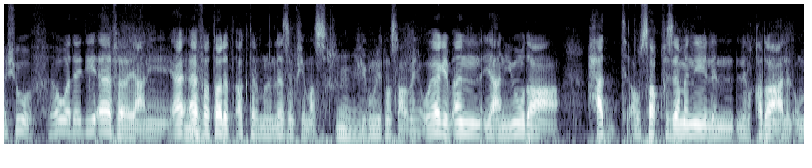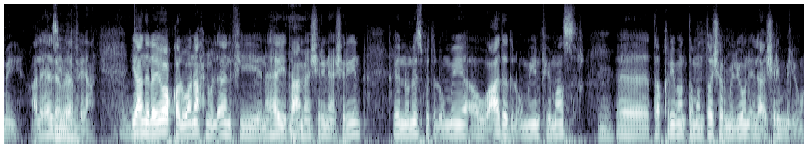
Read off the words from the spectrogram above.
شوف هو ده دي آفة يعني. آفة طالت أكتر من اللازم في مصر. في جمهورية مصر العربية ويجب أن يعني يوضع حد أو سقف زمني لل- للقضاء على الأمية على هذه تمام. الآفة يعني يعني لا يعقل ونحن الآن في نهاية عام 2020 أنه نسبة الأمية أو عدد الأميين في مصر. آه تقريبا 18 مليون إلى 20 مليون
